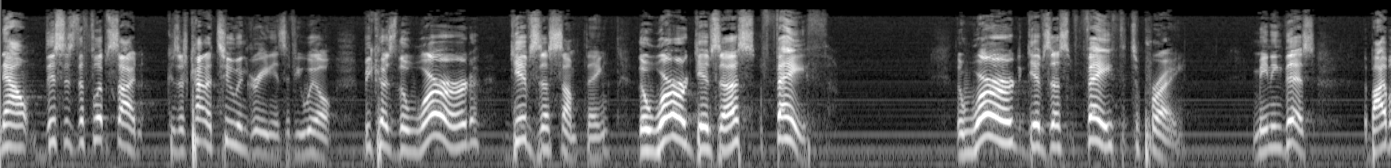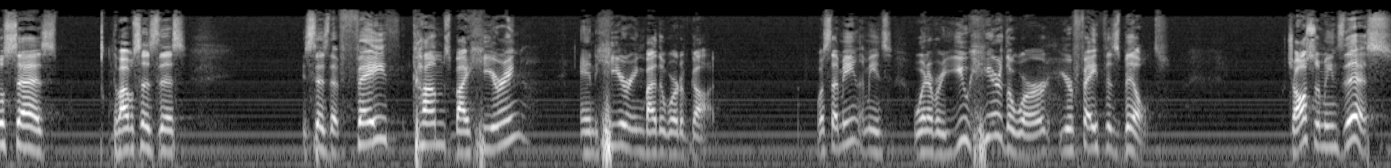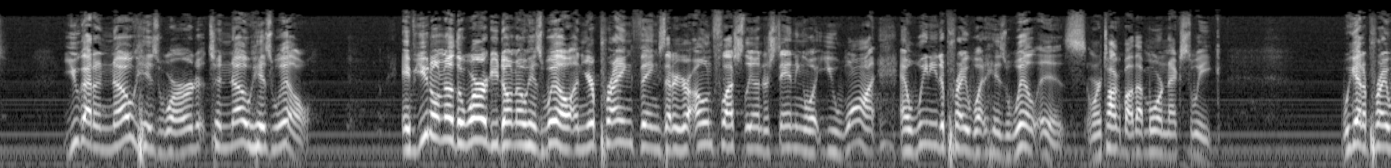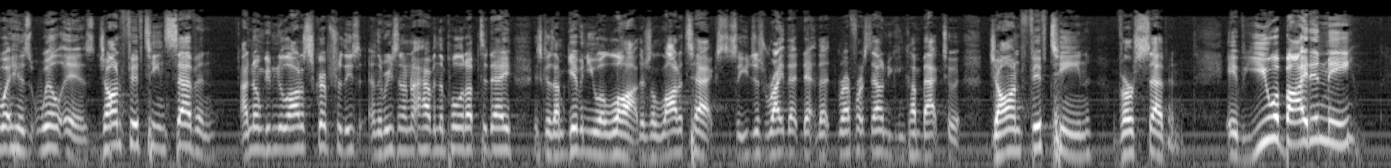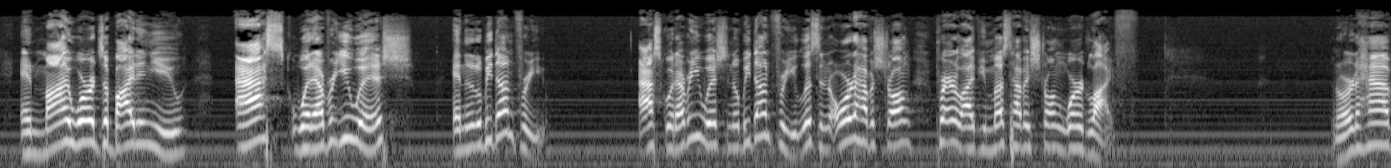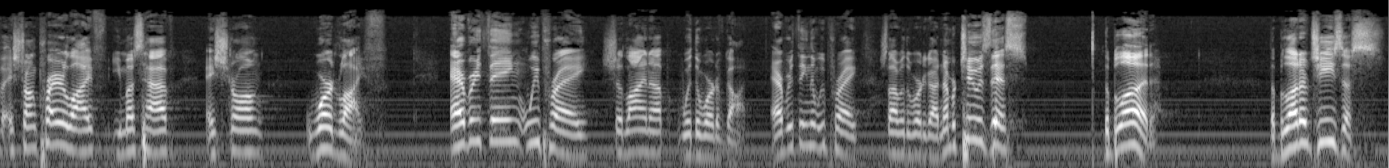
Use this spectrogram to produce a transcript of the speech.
Now, this is the flip side, because there's kind of two ingredients, if you will. Because the word gives us something. The Word gives us faith. The Word gives us faith to pray. Meaning this, the Bible says, the Bible says this. It says that faith comes by hearing, and hearing by the Word of God. What's that mean? That means whenever you hear the Word, your faith is built. Which also means this you got to know His Word to know His will. If you don't know the word, you don't know his will, and you're praying things that are your own fleshly understanding of what you want, and we need to pray what his will is. And we're going to talk about that more next week. We got to pray what his will is. John 15, 7. I know I'm giving you a lot of scripture, these, and the reason I'm not having them pull it up today is because I'm giving you a lot. There's a lot of text. So you just write that, that reference down, you can come back to it. John 15, verse 7. If you abide in me, and my words abide in you, ask whatever you wish, and it'll be done for you. Ask whatever you wish, and it'll be done for you. Listen, in order to have a strong prayer life, you must have a strong word life. In order to have a strong prayer life, you must have a strong word life. Everything we pray should line up with the Word of God. Everything that we pray should line up with the Word of God. Number two is this the blood. The blood of Jesus.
